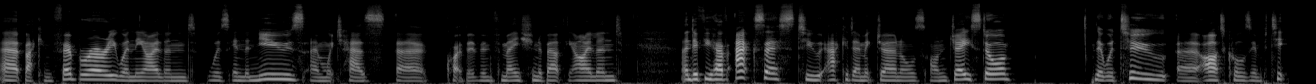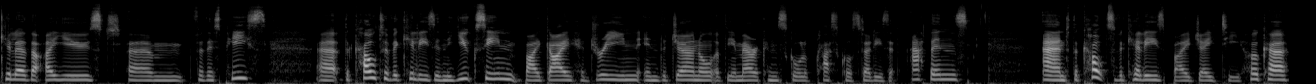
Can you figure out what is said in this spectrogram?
uh, back in February when the island was in the news and which has uh, quite a bit of information about the island. And if you have access to academic journals on JSTOR, there were two uh, articles in particular that I used um, for this piece. Uh, the Cult of Achilles in the Euxine by Guy Hedreen in the Journal of the American School of Classical Studies at Athens, and The Cults of Achilles by J.T. Hooker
